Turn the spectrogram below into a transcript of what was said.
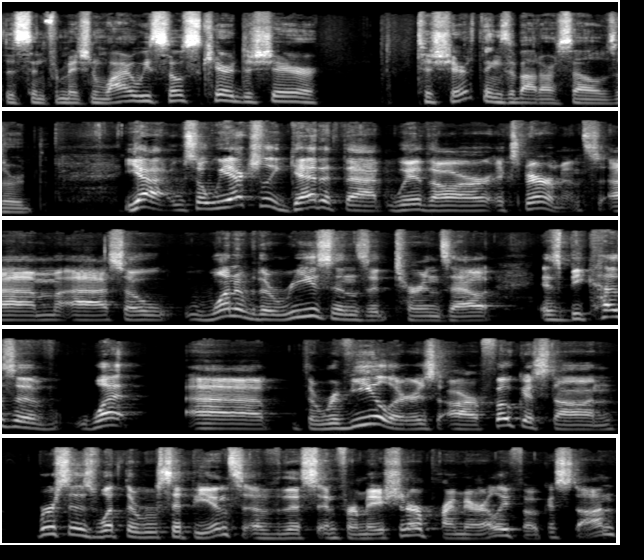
this information? Why are we so scared to share to share things about ourselves or Yeah, so we actually get at that with our experiments. Um, uh, so one of the reasons it turns out is because of what uh, the revealers are focused on versus what the recipients of this information are primarily focused on.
